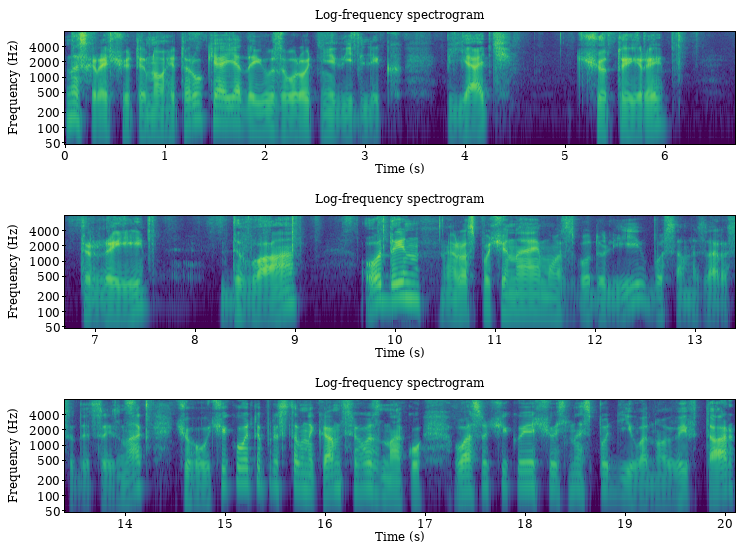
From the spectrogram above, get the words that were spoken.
не схрещуйте ноги та руки, а я даю зворотній відлік. 5, 4, 3, 2, один. Розпочинаємо з водоліїв, бо саме зараз іде цей знак. Чого очікувати представникам цього знаку? Вас очікує щось несподівано. Вівтар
